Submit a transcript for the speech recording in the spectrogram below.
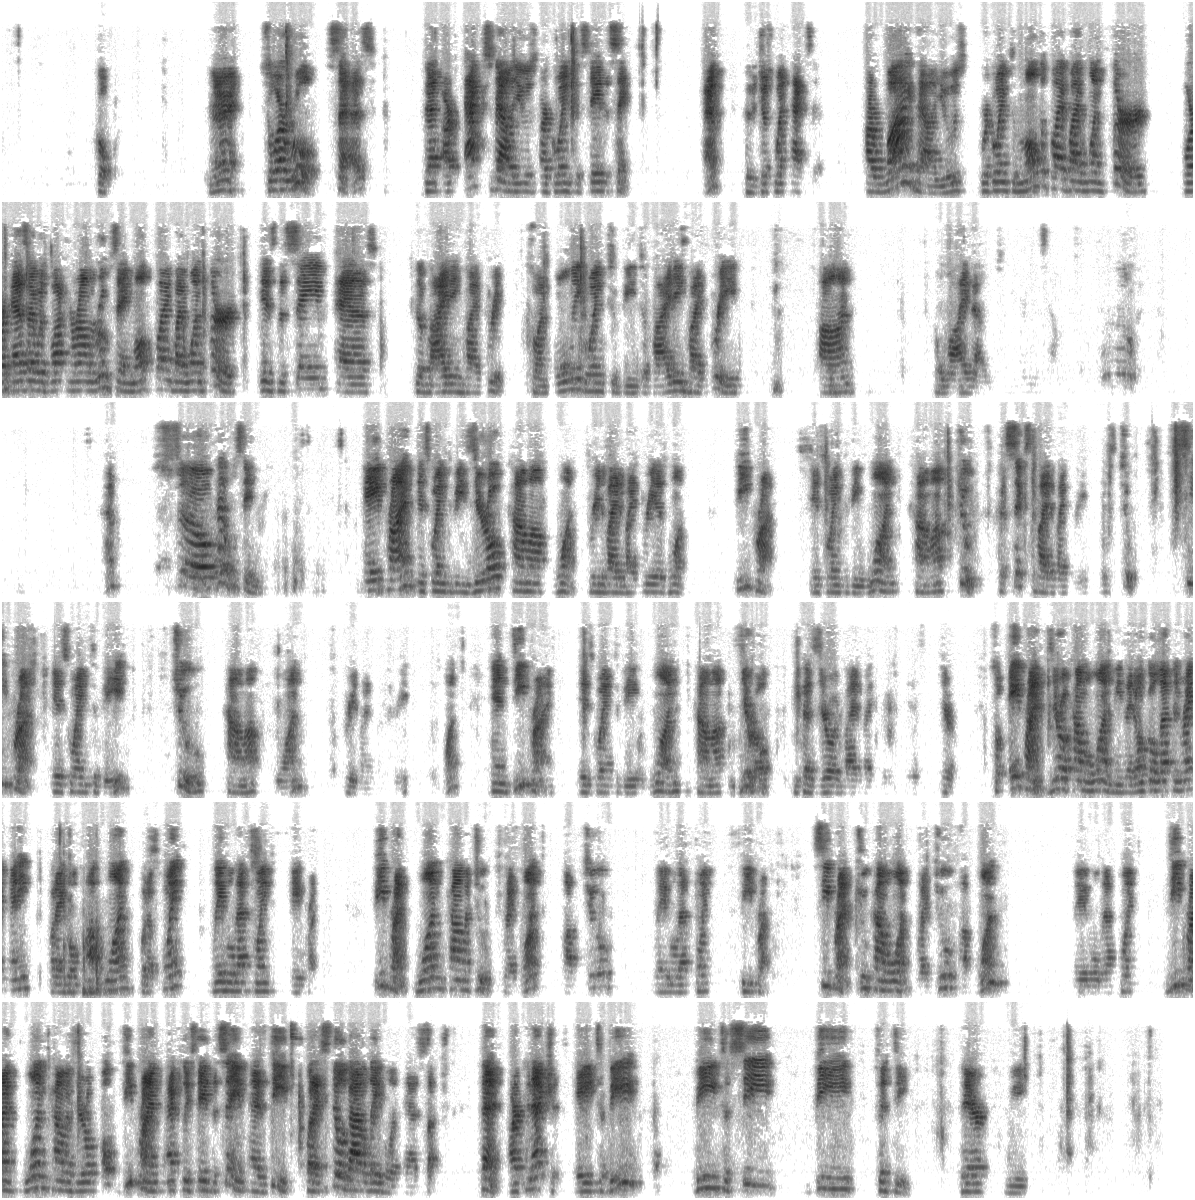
Go. Alright, so our rule says that our x values are going to stay the same. Okay? Because it just went x there. Our y values, we're going to multiply by one third, or as I was walking around the room saying, multiplying by one third is the same as dividing by three. So I'm only going to be dividing by three on the y values. Okay. So stay in green. A prime is going to be 0, comma 1. 3 divided by 3 is 1. B prime is going to be 1, comma 2. Because 6 divided by 3 is 2. C prime is going to be 2, comma 1. 3 divided by 3 is one. And D prime is going to be one comma zero because zero divided by three is zero. So A prime, zero comma one means I don't go left and right any, but I go up one, put a point, label that point A prime. B prime, one comma two, right one, up two, label that point B prime. C prime, two comma one, right two, up one, label that point. D prime, one comma zero. Oh, D prime actually stayed the same as D, but I still gotta label it as such. Then, our connections, A to B, B to C, B to D. There we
